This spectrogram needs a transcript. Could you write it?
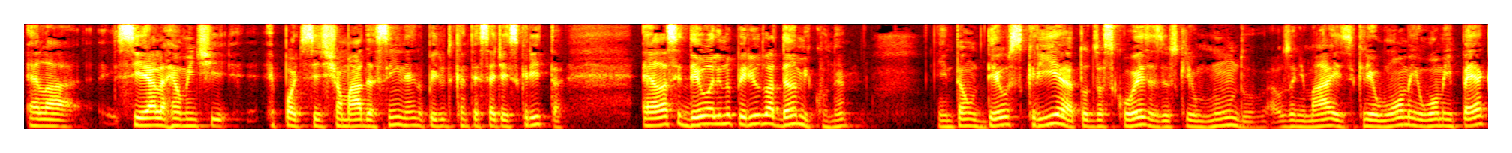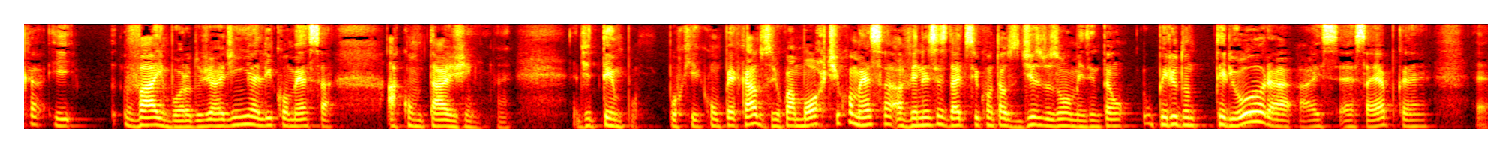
ela, se ela realmente pode ser chamada assim, né, no período que antecede a escrita, ela se deu ali no período adâmico, né? Então Deus cria todas as coisas, Deus cria o mundo, os animais, cria o homem, o homem peca e vai embora do jardim e ali começa a contagem né, de tempo. Porque com o pecado, ou seja, com a morte, começa a haver necessidade de se contar os dias dos homens. Então, o período anterior a, a essa época, né, é,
